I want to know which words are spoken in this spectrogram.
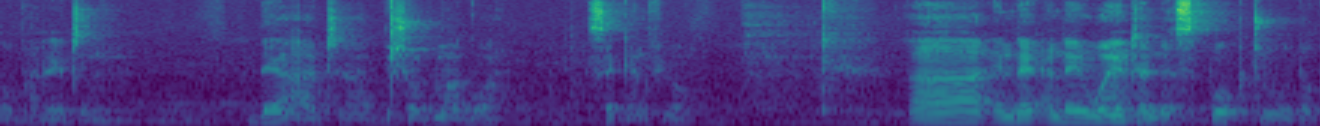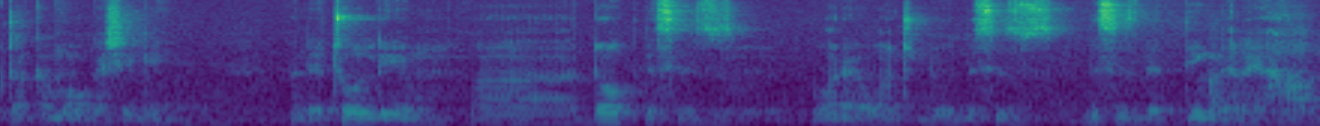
operating there at uh, Bishop Magua, second floor. Uh, and, I, and I went and I spoke to Dr. Kamau Gachigi, and I told him, uh, Doc, this is what I want to do. This is this is the thing that I have,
